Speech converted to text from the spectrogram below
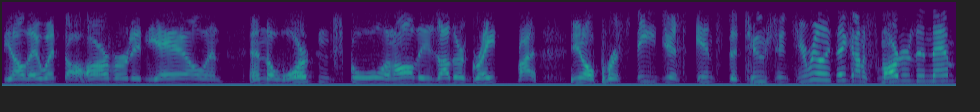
You know, they went to Harvard and Yale and, and the Wharton School and all these other great, uh, you know, prestigious institutions. You really think I'm smarter than them?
